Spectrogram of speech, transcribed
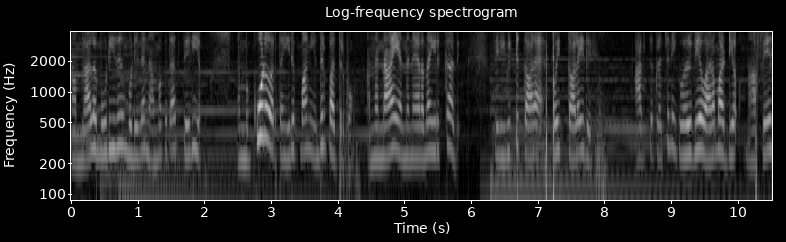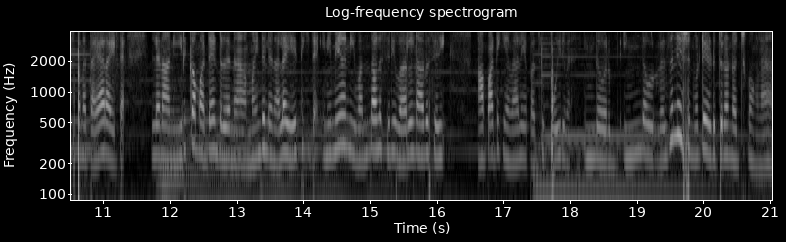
நம்மளால் முடியுது முடியல நமக்கு தான் தெரியும். நம்ம கூட ஒருத்தன் இருப்பான்னு எதிர்பார்த்துருப்போம். அந்த நாய் அந்த நேரம் தான் இருக்காது. சரி விட்டு தொலை போய் தொலைது. அடுத்த பிரச்சனைக்கு வருவியோ வரமாட்டியோ நான் ஃபேஸ் பண்ண தயாராகிட்டேன் இல்லை நான் நீ இருக்க மாட்டேன்றதை நான் மைண்டில் நல்லா ஏற்றிக்கிட்டேன் இனிமேல் நீ வந்தாலும் சரி வரலனாலும் சரி நான் பாட்டுக்கு என் வேலையை பார்த்துட்டு போயிடுவேன். இந்த ஒரு இந்த ஒரு ரெசல்யூஷன் மட்டும் எடுத்துட்டோன்னு வச்சுக்கோங்களேன்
